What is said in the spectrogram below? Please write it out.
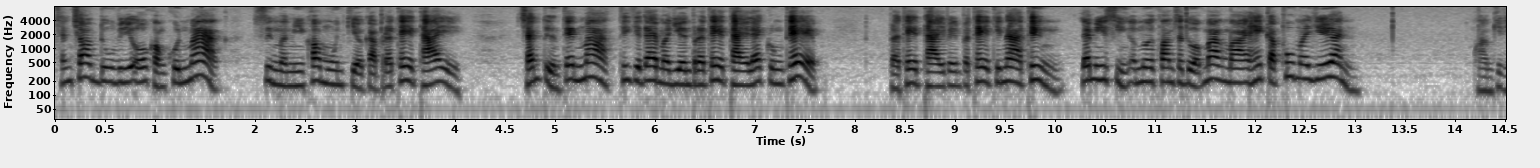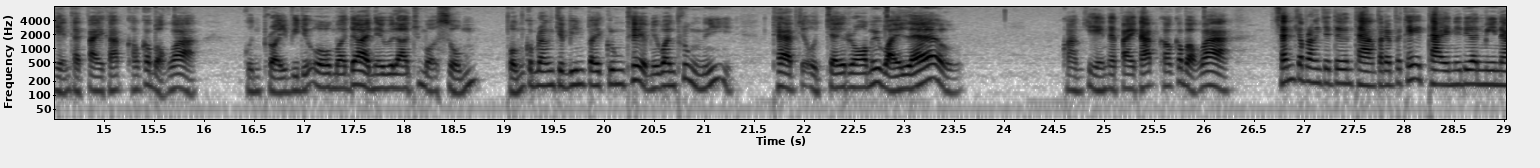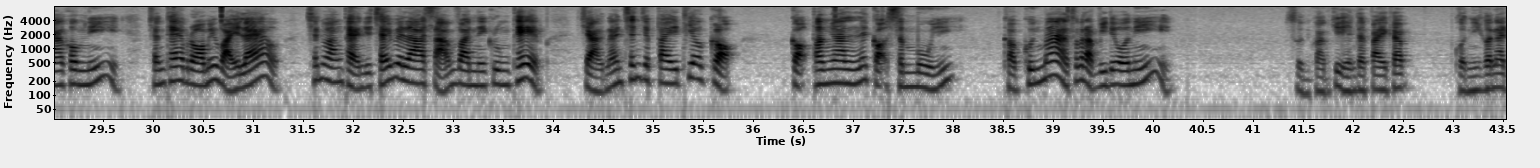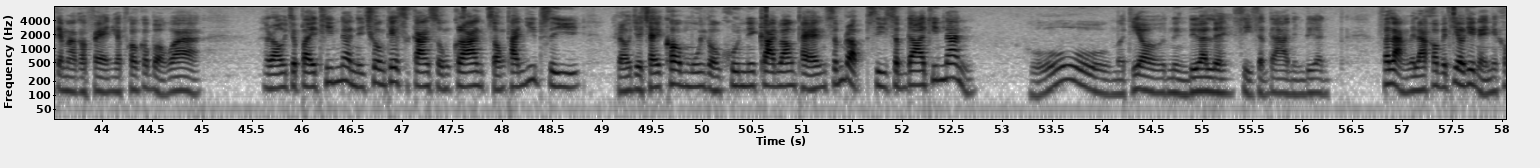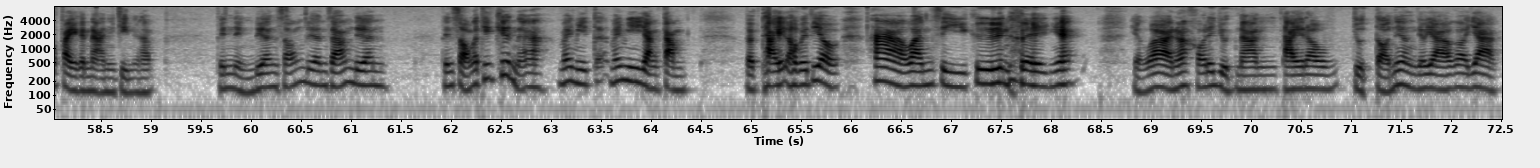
ฉันชอบดูวิดีโอของคุณมาก ซึ่งมันมีข้อมูลเกี่ยวกับประเทศไทย ฉันตื่นเต้นมากที่จะได้มาเยือนประเทศไทยและกรุงเทพ ประเทศไทยเป็นประเทศที่น่าทึ่ง และมีสิ่งอำนวยความสะดวกมากมายให้กับผู้มาเยือน ความคิดเห็นถัดไปครับ เขาก็บอกว่า คุณปล่อยวิดีโอมาได้ในเวลาที่เหมาะสม ผมกำลังจะบินไปกรุงเทพในวันพรุ่งนี้ แทบจะอดใจรอไม่ไหวแล้ว ความคิดเห็นถัดไปครับ เขาก็บอกว่า ฉันกำลังจะเดินทางไปประเทศไทยในเดือนมีนาคมนี้ ฉันแทบรอไม่ไหวแล้ว ฉันวางแผนจะใช้เวลา 3 วันในกรุงเทพ จากนั้นฉันจะไปเที่ยวเกาะ เกาะพังงานและเกาะสมุย ขอบคุณมากสำหรับวิดีโอนี้ ส่วนความคิดเห็นถัดไปครับ คนนี้เขาน่าจะมากับแฟนครับเขาก็บอกว่า เราจะไปที่นั่นในช่วงเทศกาลสงกรานต์2024 เราจะใช้ข้อมูลของคุณในการวางแผนสำหรับ 4 สัปดาห์ที่นั่นโอ้มาเที่ยว 1 เดือนเลย 4 สัปดาห์ 1 เดือน ฝรั่งเวลาเขาไปเที่ยวที่ไหนเนี่ยเขาไปกันนานจริงๆนะครับ เป็น 1 เดือน 2 เดือน 3 เดือน เป็น 2 อาทิตย์ขึ้นนะไม่มีไม่มีอย่างต่ำแบบไทยเราไปเที่ยว 5 วัน 4 คืนอะไรอย่างเงี้ยอย่างว่านะเขาได้หยุดนานไทยเราหยุดต่อเนื่องยาวๆก็ยาก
